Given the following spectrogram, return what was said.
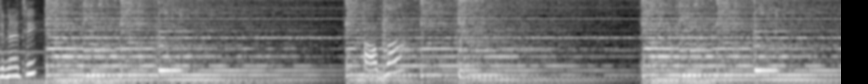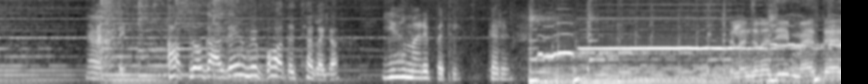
नीलंजना जी। आभा? नमस्ते। आप लोग आ गए हमें बहुत अच्छा लगा। ये हमारे पति करण। निलंजना जी मैं तय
